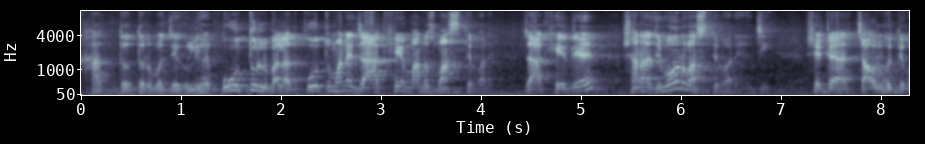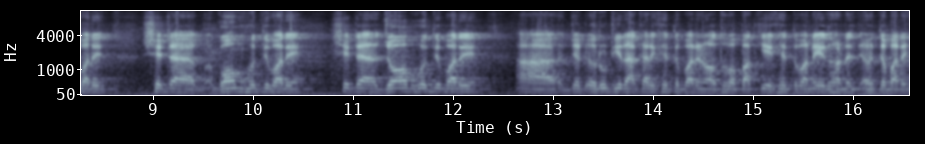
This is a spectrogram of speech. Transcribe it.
খাদ্যদ্রব্য যেগুলি হয়, কুতুল বালাদ, কুত মানে যা খেয়ে মানুষ বাঁচতে পারে। যা খেয়ে দিয়ে সারা জীবন বাঁচতে পারে, জি। সেটা চাউল হতে পারে, সেটা গম হতে পারে, সেটা জব হতে পারে রুটির আকারে খেতে পারেন অথবা পাকিয়ে খেতে পারেন, এই ধরনের হতে পারে,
